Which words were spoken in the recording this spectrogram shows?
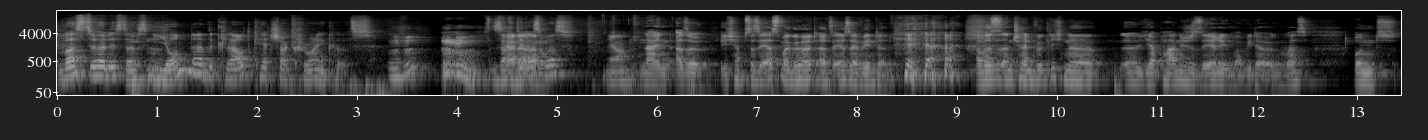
Was zur Hölle ist das? Yonder the Cloudcatcher Chronicles. Mhm. Sagt Keine dir das Ahnung. was? Ja. Nein, also ich habe es das erste Mal gehört, als er es erwähnt hat. Aber es ist anscheinend wirklich eine äh, japanische Serie, mal wieder irgendwas. Und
